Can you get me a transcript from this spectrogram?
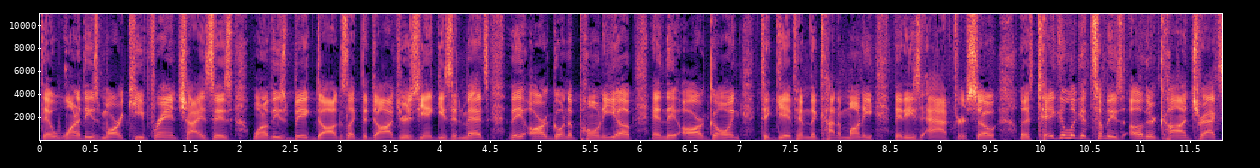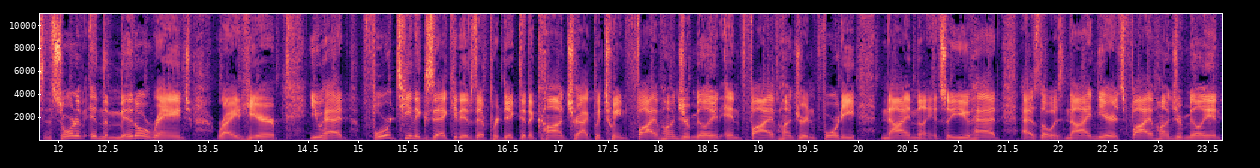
that one of these marquee franchises, one of these big dogs like the Dodgers, Yankees, and Mets, they are going to pony up and they are going to give him the kind of money that he's after. So let's take a look at some of these other contracts and sort of in the middle range right here. You had 14 executives that predicted a contract between 500 million and 549 million. So you had as low as nine years, 500 million,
